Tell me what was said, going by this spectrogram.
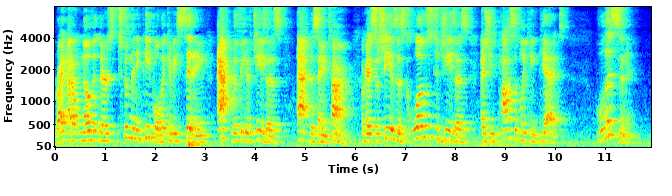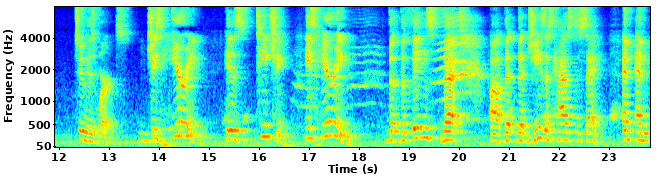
Right? I don't know that there's too many people that can be sitting at the feet of Jesus at the same time. Okay, so she is as close to Jesus as she possibly can get, listening to his words. She's hearing his teaching. He's hearing the, the things that, uh, that, that Jesus has to say. And, and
